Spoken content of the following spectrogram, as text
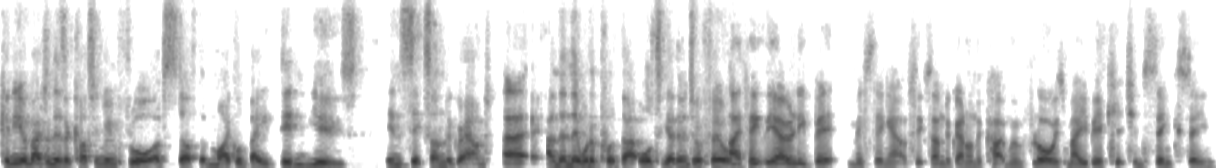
Can you imagine? There's a cutting room floor of stuff that Michael Bay didn't use in Six Underground, uh, and then they want to put that all together into a film. I think the only bit missing out of Six Underground on the cutting room floor is maybe a kitchen sink scene.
